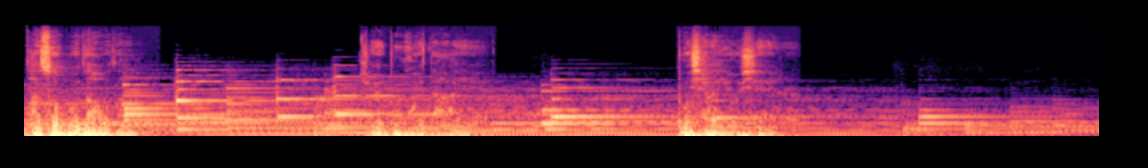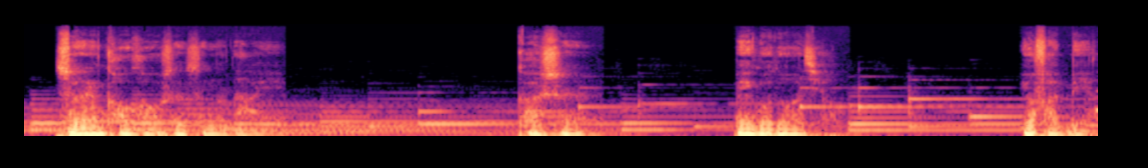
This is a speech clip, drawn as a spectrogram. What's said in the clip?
他做不到的，绝不会答应。不像有些人。虽然口口声声的答应，可是没过多久又犯病了，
